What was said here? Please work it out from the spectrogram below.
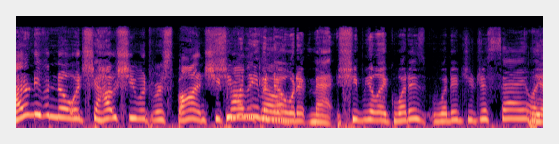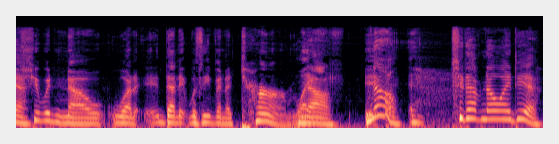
I don't even know what she, how she would respond. She'd She probably wouldn't even go, know what it meant. She'd be like, "What is? What did you just say?" Like Yeah. she wouldn't know what that it was even a term. Like, no, no. Eh. She'd have no idea.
